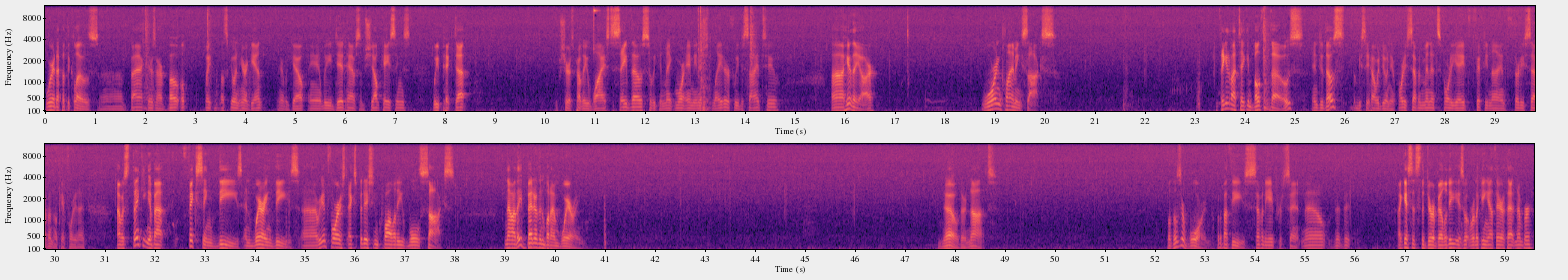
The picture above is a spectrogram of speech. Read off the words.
Where did I put the clothes? Uh, back. There's our boat. Oh, wait. Let's go in here again. There we go. And we did have some shell casings we picked up. I'm sure it's probably wise to save those so we can make more ammunition later if we decide to. Uh, here they are. Worn climbing socks. I'm thinking about taking both of those and do those. Let me see how we're doing here. 47 minutes, 48, 59, 37. Okay, 49. I was thinking about fixing these and wearing these. Uh, reinforced expedition quality wool socks. Now, are they better than what I'm wearing? No, they're not. Well, those are worn. What about these? 78%. No, the, the, I guess it's the durability is what we're looking at there at that number.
